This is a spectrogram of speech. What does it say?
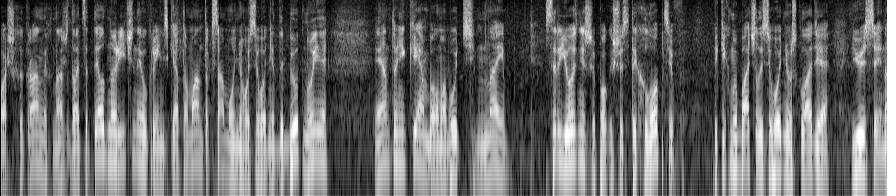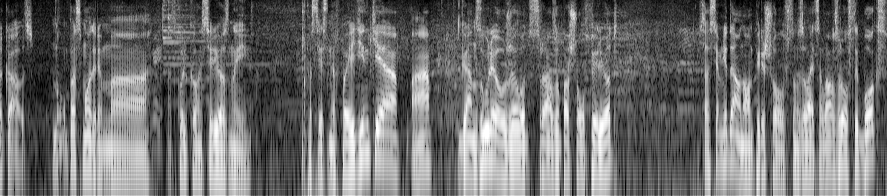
ваших екранах наш 21-річний український атаман. Так само у нього сьогодні дебют. Ну і Ентоні Кембл, мабуть, найсерйозніший поки що з тих хлопців, яких ми бачили сьогодні у складі USA Knockouts. Ну, посмотрим, а, насколько он серьезный непосредственно в поединке. А Ганзуля уже вот сразу пошел вперед. Совсем недавно он перешел, что называется, во взрослый бокс.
